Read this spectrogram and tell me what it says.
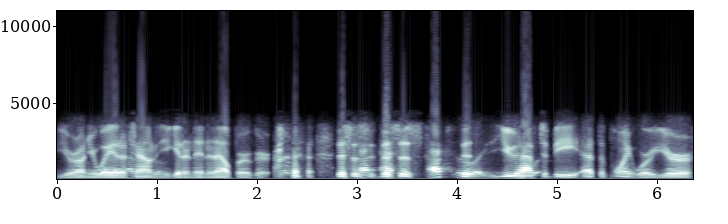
You're on your way out of town and you get an In-N-Out burger. this is this is absolutely. th- you have to be at the point where you're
